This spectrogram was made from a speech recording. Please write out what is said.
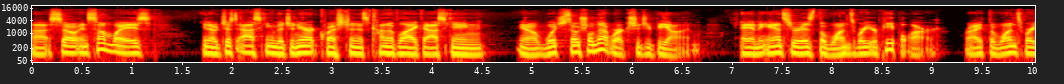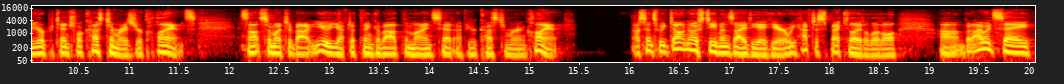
Uh, so, in some ways, you know, just asking the generic question is kind of like asking, you know, which social network should you be on? And the answer is the ones where your people are, right? The ones where your potential customers, your clients. It's not so much about you. You have to think about the mindset of your customer and client. Now, since we don't know Stephen's idea here, we have to speculate a little. Um, but I would say,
